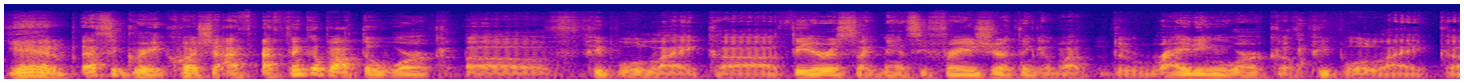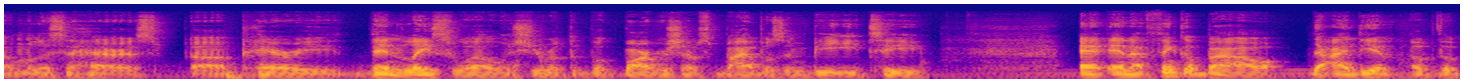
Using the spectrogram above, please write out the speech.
Yeah, that's a great question. I, I think about the work of people like uh, theorists like Nancy Fraser. I think about the writing work of people like uh, Melissa Harris uh, Perry, then Lacewell when she wrote the book Barbershops, Bibles, and BET. And, and I think about the idea of, the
